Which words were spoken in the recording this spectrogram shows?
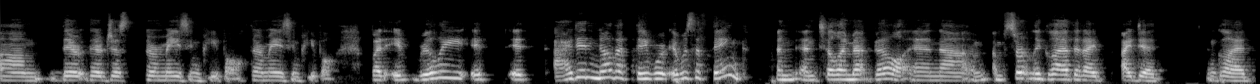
um, they're they're just they're amazing people they're amazing people but it really it it i didn't know that they were it was a thing and, until I met Bill, and uh, I'm, I'm certainly glad that I I did. I'm glad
